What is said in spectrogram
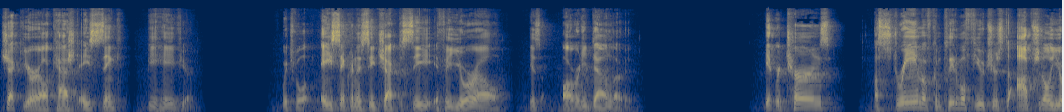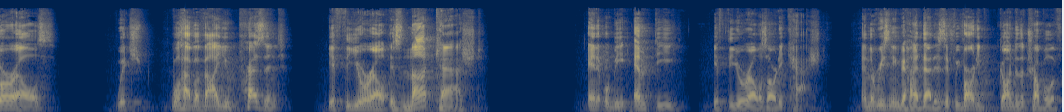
check URL cached async behavior, which will asynchronously check to see if a URL is already downloaded. It returns a stream of completable futures to optional URLs, which will have a value present if the URL is not cached, and it will be empty if the URL is already cached. And the reasoning behind that is if we've already gone to the trouble of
